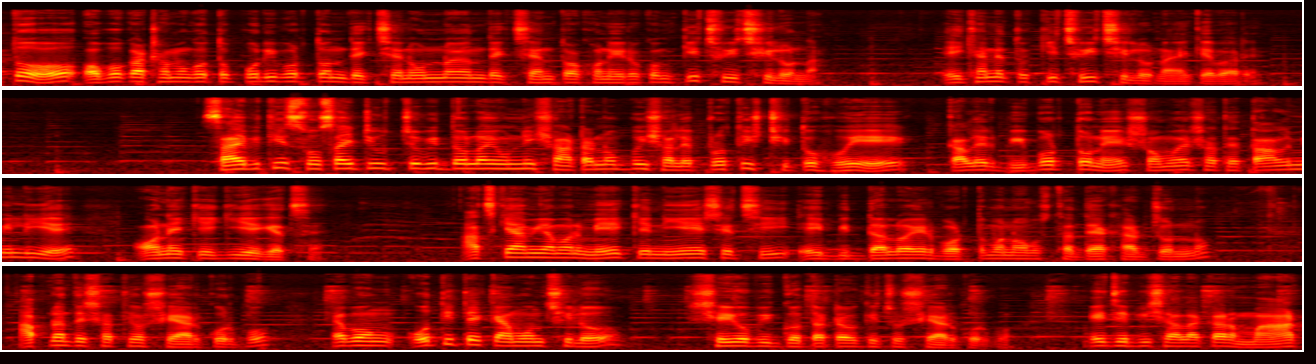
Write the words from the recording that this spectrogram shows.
এত অবকাঠামোগত পরিবর্তন দেখছেন, উন্নয়ন দেখছেন, তখন এরকম কিছুই ছিল না। এইখানে তো কিছুই ছিল না একেবারে। সাইবিথি সোসাইটি উচ্চ বিদ্যালয় উনিশশো আটানব্বই সালে প্রতিষ্ঠিত হয়ে কালের বিবর্তনে সময়ের সাথে তাল মিলিয়ে অনেক এগিয়ে গেছে। আজকে আমি আমার মেয়েকে নিয়ে এসেছি এই বিদ্যালয়ের বর্তমান অবস্থা দেখার জন্য। আপনাদের সাথেও শেয়ার করব এবং অতীতে কেমন ছিল সেই অভিজ্ঞতাটাও কিছু শেয়ার করব। এই যে বিশালাকার মাঠ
